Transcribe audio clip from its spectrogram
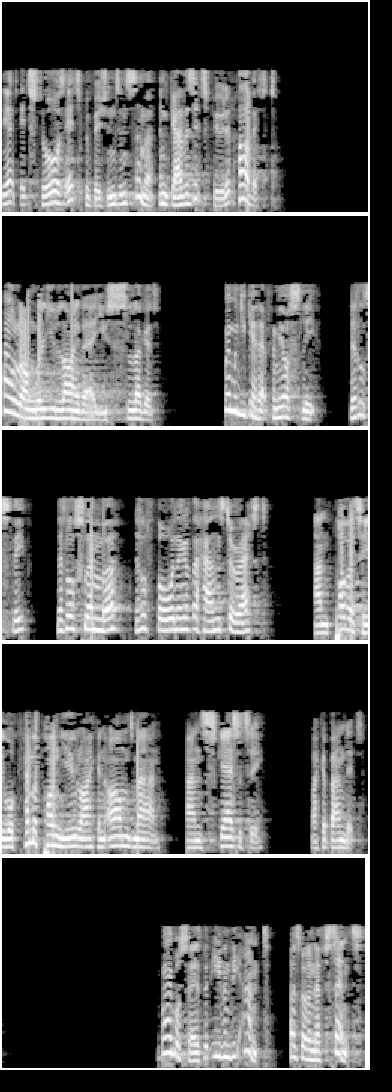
yet it stores its provisions in summer and gathers its food at harvest. How long will you lie there, you sluggard? When will you get up from your sleep? Little sleep, little slumber, little folding of the hands to rest, and poverty will come upon you like an armed man, and scarcity like a bandit. The Bible says that even the ant has got enough sense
